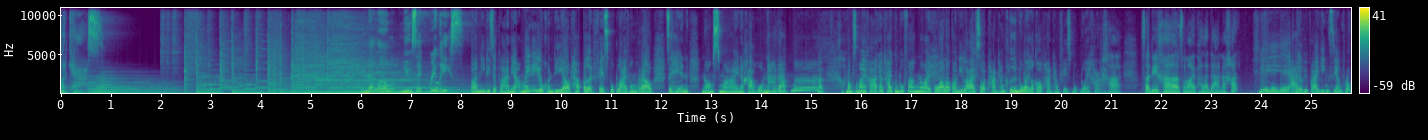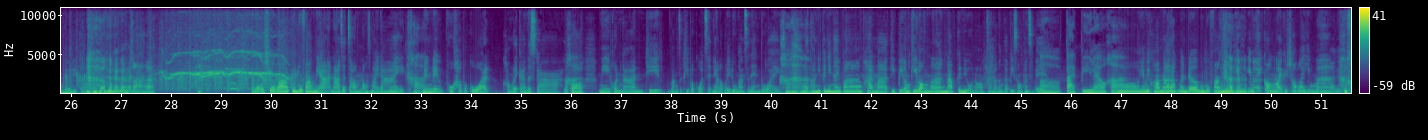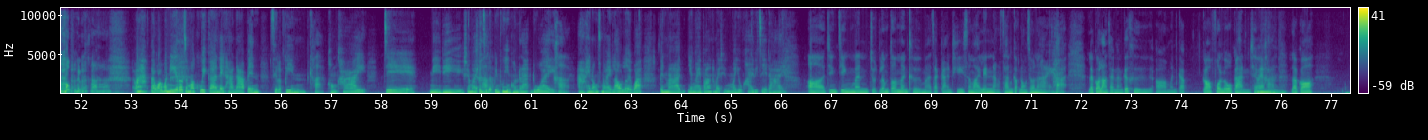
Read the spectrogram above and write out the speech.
Podcast Mellow Music Release ตอนนี้ดีเจปลาเนี่ยไม่ได้อยู่คนเดียว ถ้าเปิด Facebook Live ของเราจะเห็นน้องสมายนะคะโหน่ารักมาก น้องสมายคะทักทายคุณผู้ฟังหน่อย เพราะว่าเราตอนนี้ไลฟ์สดผ่านทางคลื่นด้วย แล้วก็ผ่านทาง Facebook ด้วยค่ะ ค่ะ สวัสดีค่ะ สมายพาราดานะคะ เย่เย่เย่อะเดี๋ยวพี่ปลายิงเสียงปรบมือให้ก่อนขอบคุณค่ะ โอ้โหเชื่อว่าคุณผู้ฟังเนี่ย น่าจะจำน้องสมายได้ค่ะหนึ่งในผู้เข้าประกวดของรายการ The Star แล้วก็ค่ะมีผลงานที่หลังจากที่ประกวดเสร็จเนี่ยเราก็ได้ดูงานแสดงด้วยค่ะแต่ตอนนี้เป็นยังไงบ้าง ผ่านมากี่ปีแล้วเมื่อกี้ลองนั่งนับกันอยู่เนาะ ผ่านมาตั้งแต่ปี 2011เออแปดปีแล้วค่ะโอ้ยังมีความน่ารักเหมือนเดิมคุณผู้ฟังยิ้มยิ้มยิ้มให้กล้องหน่อยคือชอบรอยยิ้มมาก ขอบคุณค่ะอะแต่ว่าวันนี้เราจะมาคุยกันในฐานะเป็นศิลปินค่ะของค่ายเจ มีดีใช่ไหมเป็นค่ะศิลปินผู้หญิงคนแรกด้วยค่ะอะให้น้องสมายเล่าเลยว่า เป็นมายังไงบ้างทำไมถึงมาอยู่ค่ายพี่เจได้เอ่อจริง ๆ มันจุดเริ่มต้นมันคือมาจากการที่สมัยเล่นหนังสั้นกับน้องเจ้านายค่ะค่ะ แล้วก็หลังจากนั้นก็คือเอ่อเหมือนกับก็ follow กันใช่ไหมคะอืมแล้วก็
